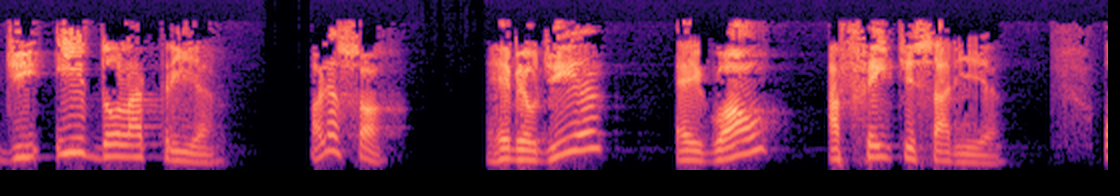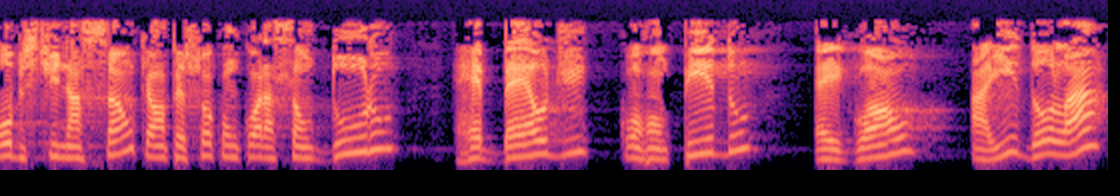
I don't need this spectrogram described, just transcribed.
de idolatria. Olha só, rebeldia é igual a feitiçaria. Obstinação, que é uma pessoa com um coração duro, rebelde, corrompido, é igual a idolatria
